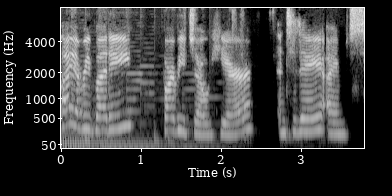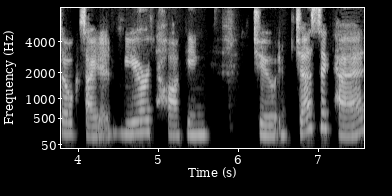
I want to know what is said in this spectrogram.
Hi, everybody. Barbie Joe here, and today I'm so excited. We are talking to Jessica,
